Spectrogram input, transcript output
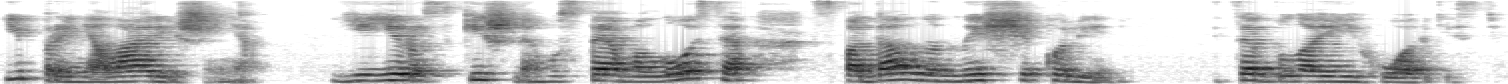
і прийняла рішення. Її розкішне густе волосся спадало нижче колін, і це була її гордість.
